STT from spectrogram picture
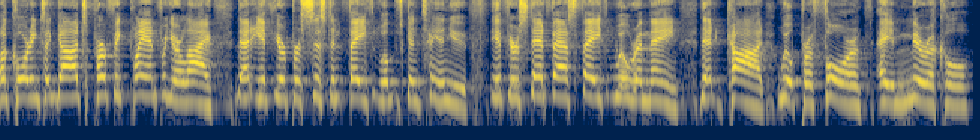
according to God's perfect plan for your life, that if your persistent faith will continue, if your steadfast faith will remain, that God will perform a miracle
